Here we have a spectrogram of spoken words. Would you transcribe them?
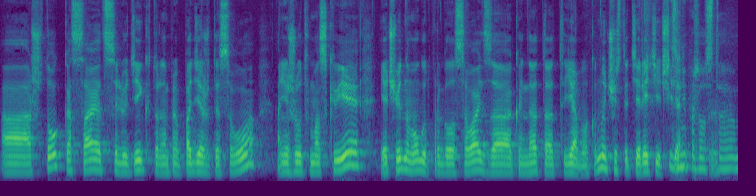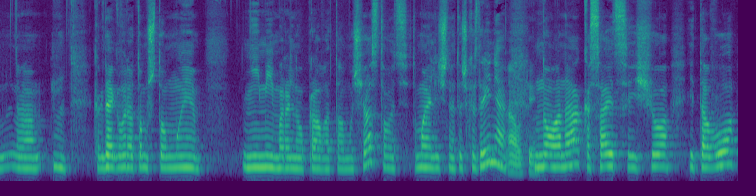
А что касается людей, которые, например, поддерживают СВО, они живут в Москве и, очевидно, могут проголосовать за кандидата от Яблока. Ну, чисто теоретически. Извини, пожалуйста. А, когда я говорю о том, что мы не имеем морального права там участвовать. Это моя личная точка зрения. А, окей. но она касается еще и того,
